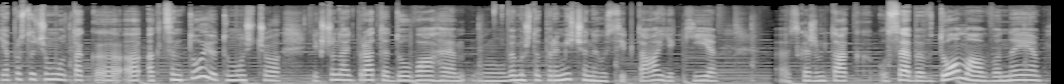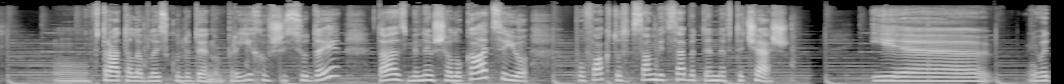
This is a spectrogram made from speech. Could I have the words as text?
Я просто чому так е, акцентую, тому що якщо навіть брати до уваги вимушено переміщених осіб, та які, е, скажімо так, у себе вдома вони втратили близьку людину. Приїхавши сюди та змінивши локацію, по факту сам від себе ти не втечеш. І від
